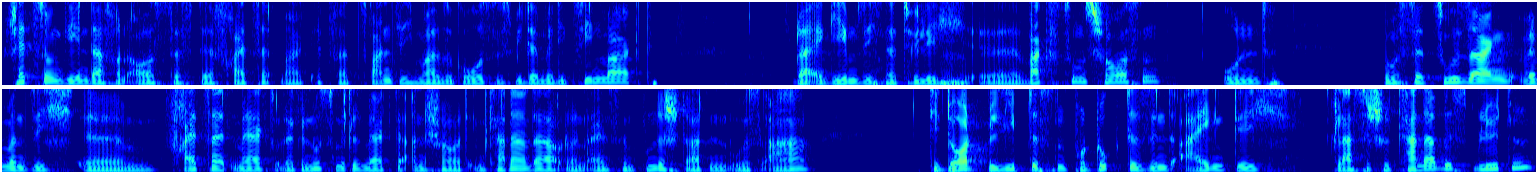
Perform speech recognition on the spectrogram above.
Schätzungen gehen davon aus, dass der Freizeitmarkt etwa 20 Mal so groß ist wie der Medizinmarkt. Da ergeben sich natürlich äh, Wachstumschancen und man muss dazu sagen, wenn man sich ähm, Freizeitmärkte oder Genussmittelmärkte anschaut in Kanada oder in einzelnen Bundesstaaten in den USA, die dort beliebtesten Produkte sind eigentlich klassische Cannabisblüten.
